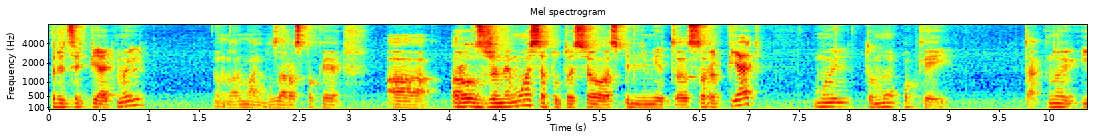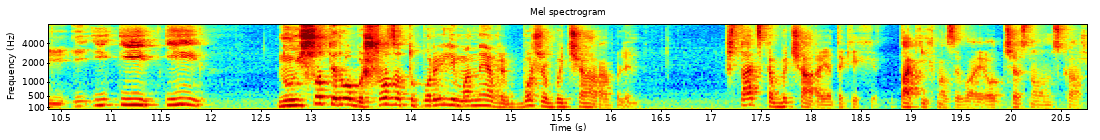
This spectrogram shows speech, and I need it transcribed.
35 миль. Ну, нормально, зараз поки розженемося. Тут ось спідліміт 45 миль, тому окей. Так, ну і. і, і, і, і. Ну і що ти робиш? Що за тупорилі маневри? Боже бичара, блін. Штатська бичара, я таких, так їх називаю, от чесно вам скажу.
